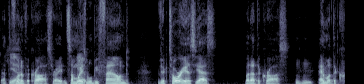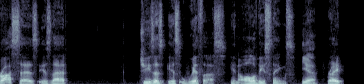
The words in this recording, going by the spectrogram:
at the Yeah. foot of the cross, right? In some ways Yeah. we'll be found victorious, yes, but at the cross. Mm-hmm. And what the cross says is that Jesus is with us in all of these things Yeah. right?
